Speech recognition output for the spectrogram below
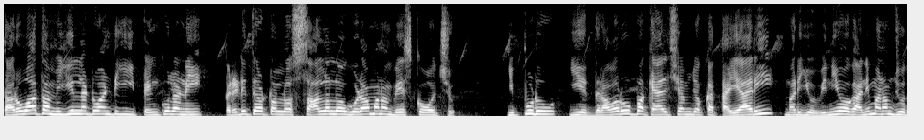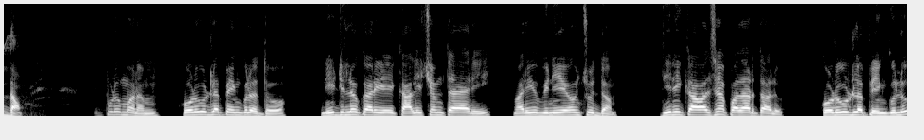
తరువాత మిగిలినటువంటి ఈ పెంకులని పెరటి తోటల్లో సాళ్ళలో కూడా మనం వేసుకోవచ్చు. ఇప్పుడు ఈ ద్రవరూప కాల్షియం యొక్క తయారీ మరియు వినియోగాన్ని మనం చూద్దాం. ఇప్పుడు మనం కోడిగుడ్ల పెంకులతో నీటిలో కరిగే కాలుష్యం తయారీ మరియు వినియోగం చూద్దాం. దీనికి కావాల్సిన పదార్థాలు కోడిగుడ్ల పెంకులు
